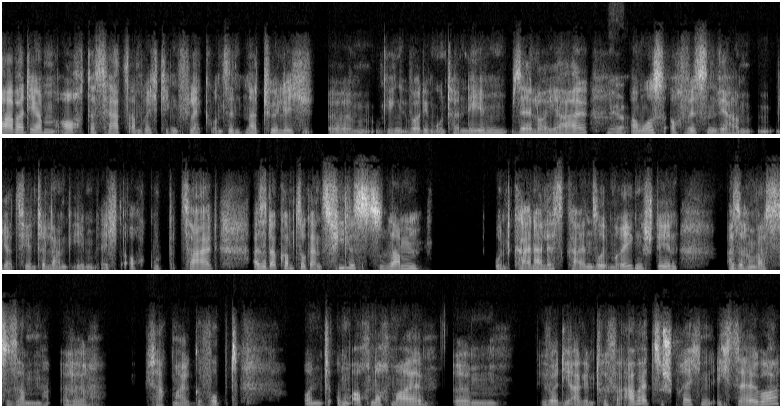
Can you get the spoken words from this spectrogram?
aber die haben auch das Herz am richtigen Fleck und sind natürlich ähm, gegenüber dem Unternehmen sehr loyal. Ja, Man muss auch wissen, wir haben jahrzehntelang eben echt auch gut bezahlt. Also da kommt so ganz vieles zusammen und keiner lässt keinen so im Regen stehen. Also haben wir es zusammen, äh, ich sag mal, gewuppt. Und um auch nochmal ähm, über die Agentur für Arbeit zu sprechen, ich selber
